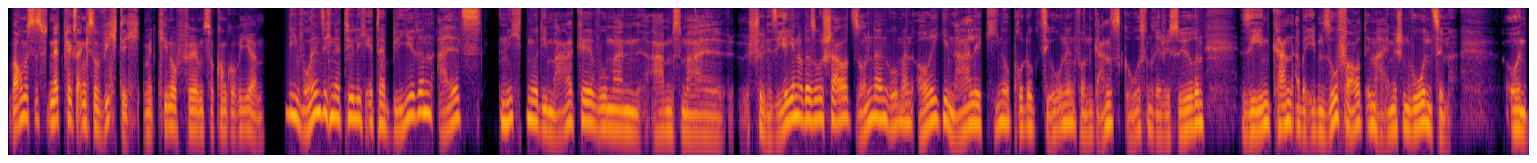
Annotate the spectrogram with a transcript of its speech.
Warum ist es Netflix eigentlich so wichtig, mit Kinofilmen zu konkurrieren? Die wollen sich natürlich etablieren als nicht nur die Marke, wo man abends mal schöne Serien oder so schaut, sondern wo man originale Kinoproduktionen von ganz großen Regisseuren sehen kann, aber eben sofort im heimischen Wohnzimmer. Und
